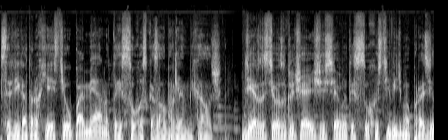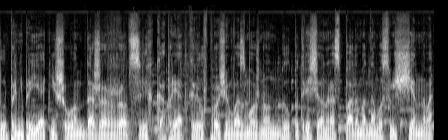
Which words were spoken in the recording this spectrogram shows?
среди которых есть и упомянутые», — сухо сказал Марлен Михайлович. Дерзость его, заключающаяся в этой сухости, видимо, поразила пренеприятнейшего. Он даже рот слегка приоткрыл. Впрочем, возможно, он был потрясен распадом одного священного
